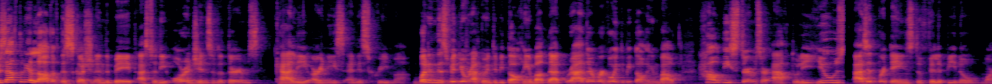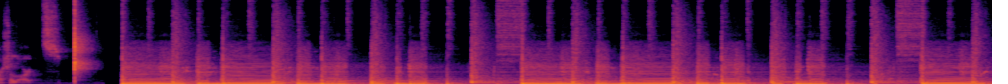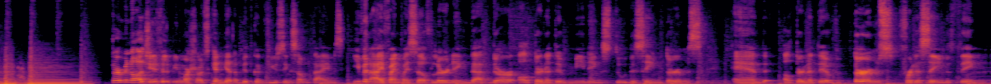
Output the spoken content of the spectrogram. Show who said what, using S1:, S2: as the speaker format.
S1: There's actually a lot of discussion and debate as to the origins of the terms Kali, Arnis, and Eskrima. But in this video, we're not going to be talking about that. Rather, we're going to be talking about how these terms are actually used as it pertains to Filipino martial arts. Terminology in Filipino martial arts can get a bit confusing sometimes. Even I find myself learning that there are alternative meanings to the same terms and alternative terms for the same thing.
